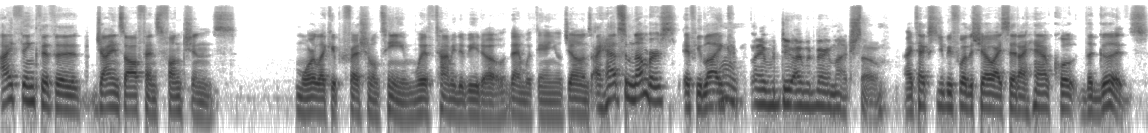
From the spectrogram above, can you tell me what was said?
I think that the Giants' offense functions more like a professional team with Tommy DeVito than with Daniel Jones. I have some numbers if you like. I would do. I would very much so. I texted you before the show. I said I have quote the goods.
